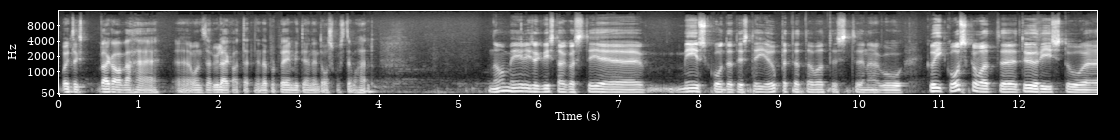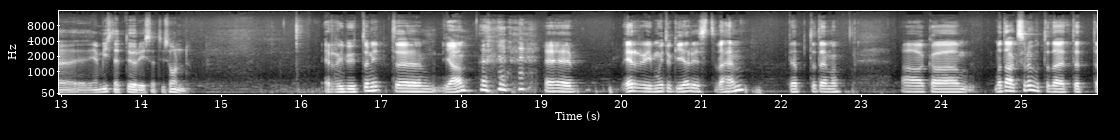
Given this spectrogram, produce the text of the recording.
ma ütleks väga vähe äh, on seal ülekatet nende probleemide ja nende oskuste vahel no Meelis ja Krista, kas teie meeskondadest, teie õpetatavatest nagu kõik oskavad äh, tööriistu äh, ja mis need tööriistad siis on? R-i Pythonit ja R-i muidugi järjest vähem, peab tõdema. aga ma tahaks rõhutada, et, et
